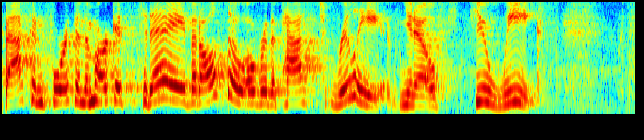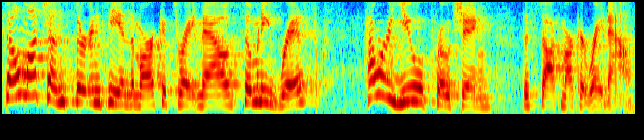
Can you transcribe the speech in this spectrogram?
back and forth in the markets today, but also over the past really, you know, few weeks. So much uncertainty in the markets right now, so many risks. How are you approaching the stock market right now?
